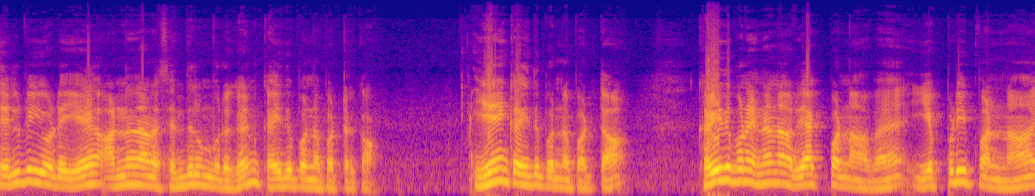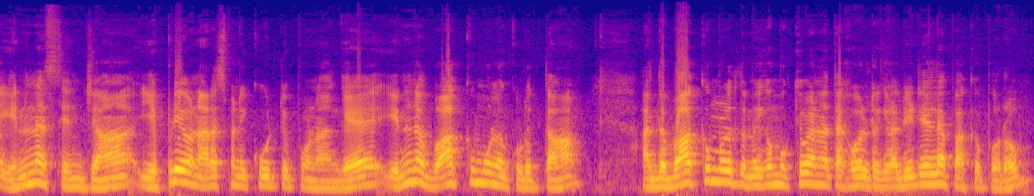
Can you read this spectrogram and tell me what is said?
செல்வியுடைய அண்ணனான செந்தில் முருகன் கைது பண்ணப்பட்டிருக்கான். ஏன் கைது பண்ணப்பட்டான்? கைது பண்ண என்னென்ன ரியாக்ட் பண்ண அவன்? எப்படி பண்ணான் என்னென்ன செஞ்சான்? எப்படி அவனை அரெஸ்ட் பண்ணி கூட்டி போனாங்க? என்னென்ன வாக்குமூலம் கொடுத்தான்? அந்த வாக்குமூலத்தை மிக முக்கியமான தகவல் இருக்குல்ல டீட்டெயிலாக பார்க்க போகிறோம்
